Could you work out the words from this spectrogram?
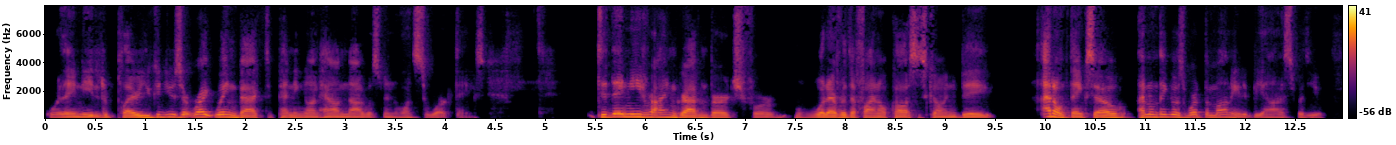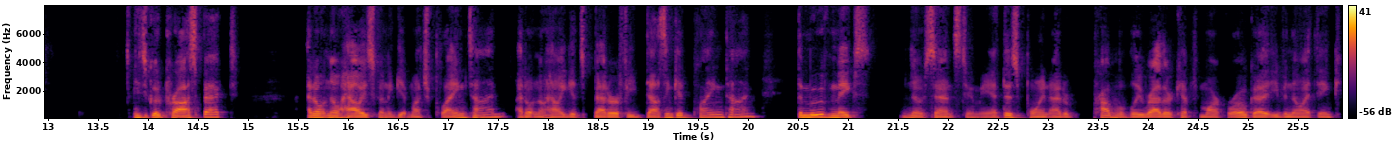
or they needed a player you could use at right wing back, depending on how Nagelsmann wants to work things. Did they need Ryan Gravenberch for whatever the final cost is going to be? I don't think so. I don't think it was worth the money, to be honest with you. He's a good prospect. I don't know how he's going to get much playing time. I don't know how he gets better if he doesn't get playing time. The move makes no sense to me. At this point, I'd have probably rather kept Marc Roca, even though I think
